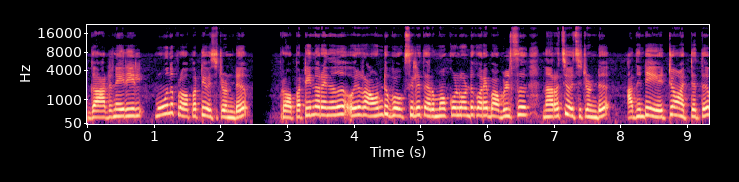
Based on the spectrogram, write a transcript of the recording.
ഗാർഡൻ ഏരിയയിൽ മൂന്ന് പ്രോപ്പർട്ടി വെച്ചിട്ടുണ്ട്. പ്രോപ്പർട്ടി എന്ന് പറയുന്നത് ഒരു റൗണ്ട് ബോക്സിൽ തെർമോക്കോൾ കൊണ്ട് കുറേ ബബിൾസ് നിറച്ച് വെച്ചിട്ടുണ്ട്. അതിന്റെ ഏറ്റവും അറ്റത്ത്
